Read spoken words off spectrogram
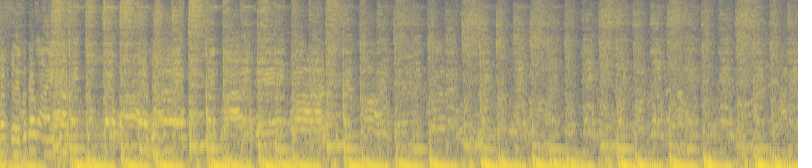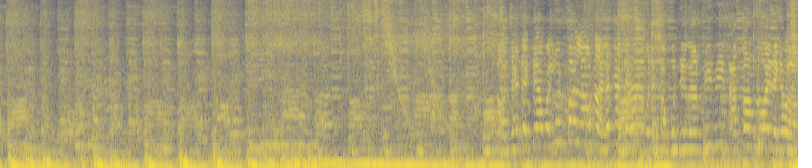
ถ้าเกิดไม่ต้องอายกันากล้องด้วยนะครับผม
